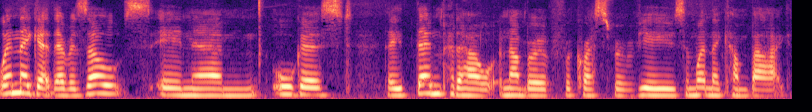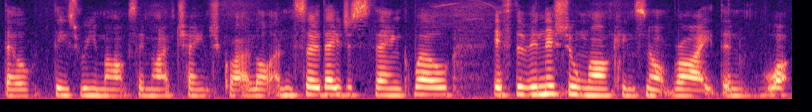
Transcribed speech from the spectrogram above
when they get their results in um, August, they then put out a number of requests for reviews, and when they come back, they'll these remarks they might have changed quite a lot, and so they just think, well, if the initial marking's not right, then what?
